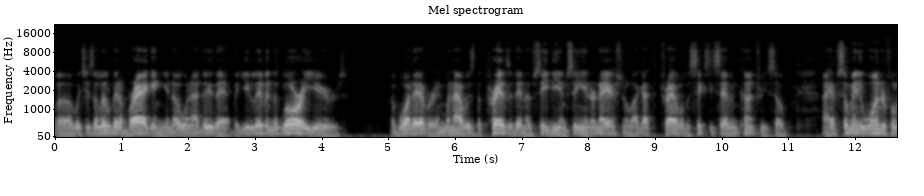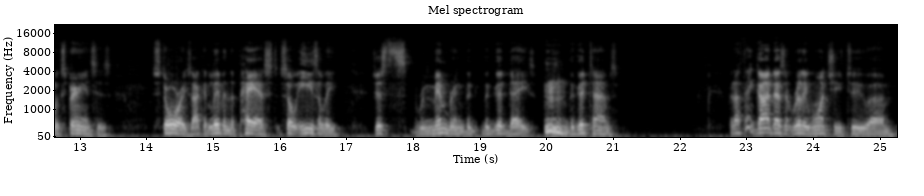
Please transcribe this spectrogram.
uh, which is a little bit of bragging, you know, when I do that. But you live in the glory years of whatever. And when I was the president of CBMC International, I got to travel to 67 countries. So I have so many wonderful experiences, stories. I could live in the past so easily, just remembering the, the good days, the good times. But I think God doesn't really want you to um,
